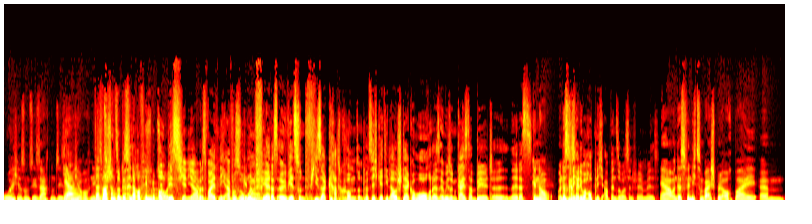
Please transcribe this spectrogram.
ruhig ist und sie sagt und sie Ja, sieht mich auch auf nichts. das war schon so ein bisschen also, darauf so ein hingebaut. bisschen, ja, Ja. aber das war jetzt nicht einfach so Genau. unfair, dass irgendwie jetzt so ein fieser Cut kommt und plötzlich geht die Lautstärke hoch und da ist irgendwie so ein Geisterbild. Äh, ne, das Genau. Und das, das, kann ich halt überhaupt nicht ab, wenn sowas in Filmen ist. Ja, und das finde ich zum Beispiel auch bei, ähm,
